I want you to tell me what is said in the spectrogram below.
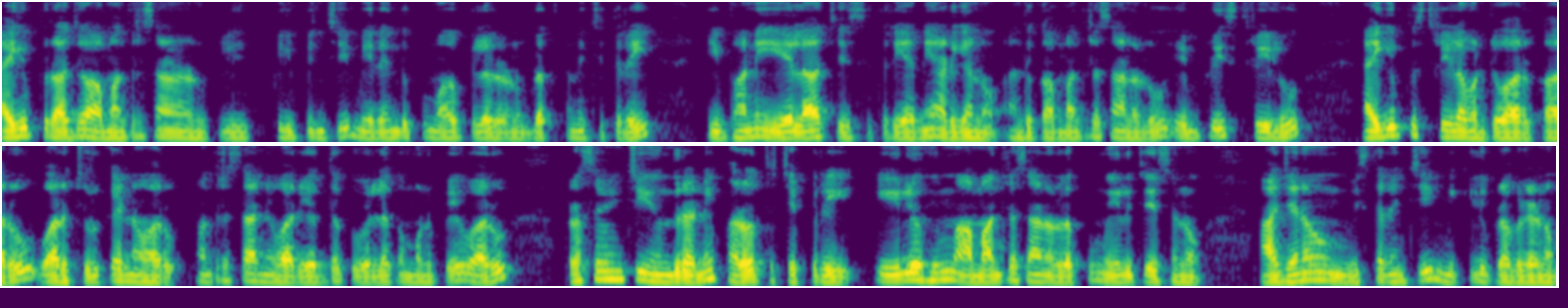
ఐగిప్తు రాజు ఆ మంత్రసానులను పిలి పిలిపించి మీరెందుకు మగపిల్లలను బ్రతకనిచ్చితిరి? ఈ పని ఎలా చేసితిరి? అని అడిగాను. అందుకు ఆ మంత్రసానులు ఎబ్రి స్త్రీలు ఐగిప్తు స్త్రీల వంటి వారు కారు వారు చురుకైన వారు. మంత్రసాని వారి యొద్దకు వెళ్ళక మునిపే వారు ప్రసవించి ఉందిరని పర్వత చెప్పిరి. ఈలోహిం ఆ మంత్రసానులకు మేలు చేసెను. ఆ జనం విస్తరించి మిక్కిలి ప్రబలనం.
